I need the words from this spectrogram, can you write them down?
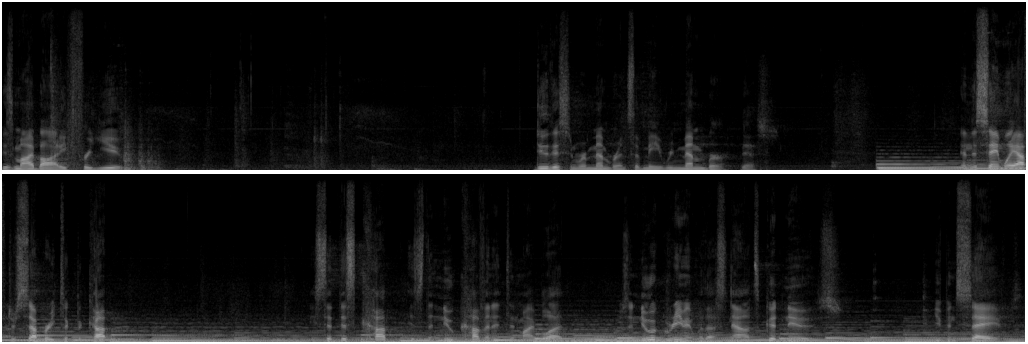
is my body for you. Do this in remembrance of me. Remember this. In the same way, after supper, he took the cup. He said, This cup is the new covenant in my blood. There's a new agreement with us now. It's good news. You've been saved,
